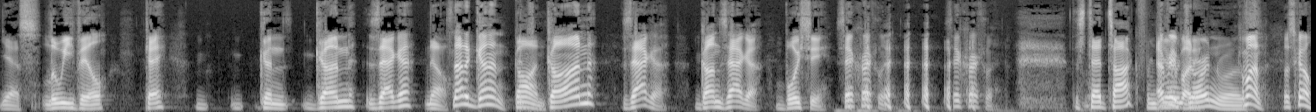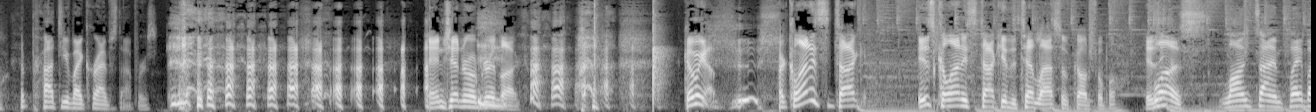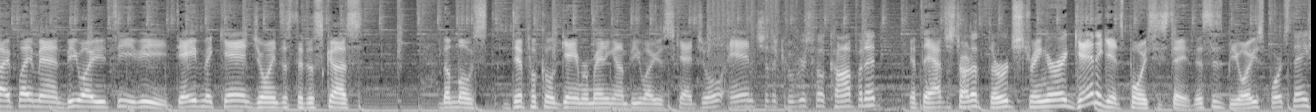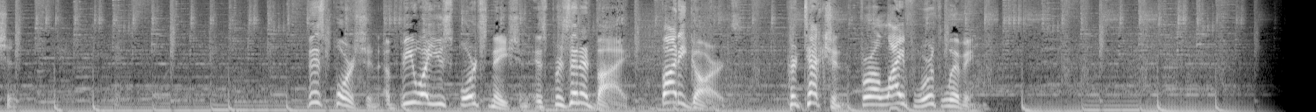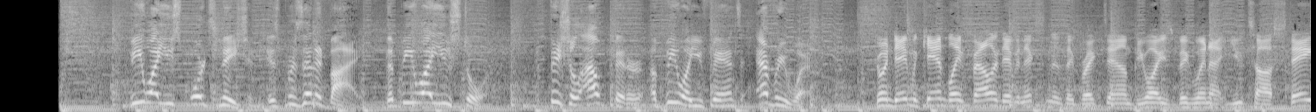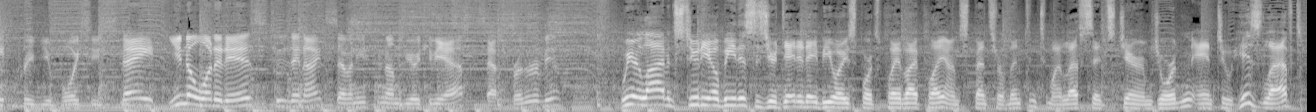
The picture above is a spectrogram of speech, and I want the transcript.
Yes. Louisville. Okay, Gun Gonzaga. No. it's not a gun. Gone. It's Gonzaga. Gonzaga. Boise. Say it correctly. Say it correctly. This TED Talk from Everybody, Jordan was come on, let's go. brought to you by Crime Stoppers. And General Gridlock. Coming up, our Kalani Sitake is Kalani Sitake the Ted Lasso of college football? Is he? Plus, longtime play-by-play man BYU TV Dave McCann joins us to discuss the most difficult game remaining on BYU's schedule? And should the Cougars feel confident if they have to start a third stringer again against Boise State? This is BYU Sports Nation. This portion of BYU Sports Nation is presented by Bodyguards, protection for a life worth living. BYU Sports Nation is presented by The BYU Store, official outfitter of BYU fans everywhere. Join Dave McCann, Blaine Fowler, David Nixon as they break down BYU's big win at Utah State, preview Boise State. You know what it is. Tuesday night, 7 Eastern on the BYU TV app. After further review. We are live in Studio B. This is your day to day BYU Sports play by play. I'm Spencer Linton. To my left sits Jarom Jordan, and to his left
